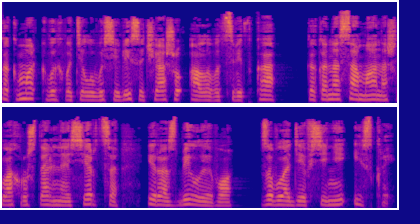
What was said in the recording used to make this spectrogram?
как Марк выхватил у Василисы чашу алого цветка, как она сама нашла хрустальное сердце и разбила его, завладев синей искрой.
